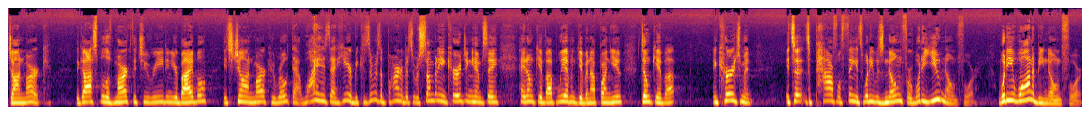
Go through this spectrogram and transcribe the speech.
John Mark. The Gospel of Mark that you read in your Bible, it's John Mark who wrote that. Why is that here? Because there was a Barnabas, there was somebody encouraging him saying, Hey, don't give up. We haven't given up on you. Don't give up. Encouragement, it's a, it's a powerful thing. It's what he was known for. What are you known for? What do you want to be known for?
